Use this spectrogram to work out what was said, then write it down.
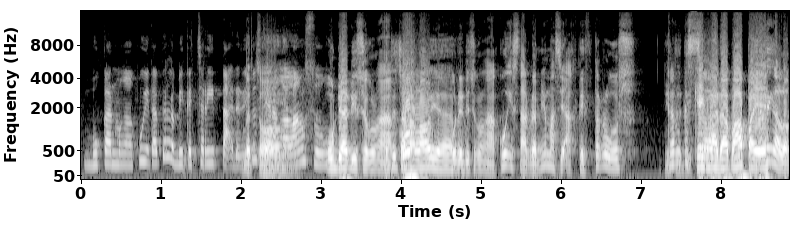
bukan mengakui tapi lebih ke cerita dan itu Betul. secara nggak langsung. Udah disuruh ngaku. Itu cara lawyer. Udah disuruh ngaku Instagramnya masih aktif terus. Kan kesel. Kayak nggak ada apa-apa ya. Ngerti nggak lo?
